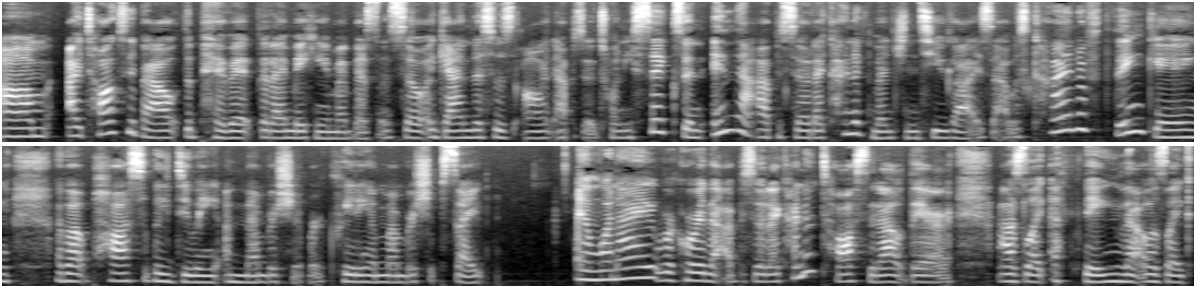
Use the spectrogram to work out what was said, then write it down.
Um, I talked about the pivot that I'm making in my business. So, again, this was on episode 26. And in that episode, I kind of mentioned to you guys that I was kind of thinking about possibly doing a membership or creating a membership site. And when I recorded that episode, I kind of tossed it out there as like a thing that was like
